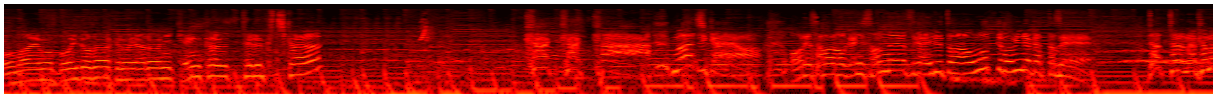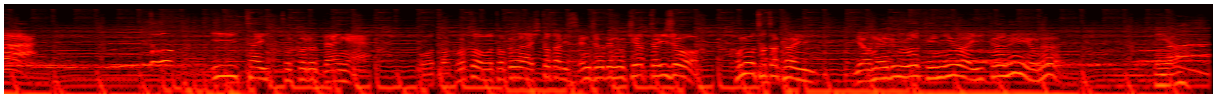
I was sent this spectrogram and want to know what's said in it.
お前もボイドダークの野郎に喧嘩売ってる口か？カッカッカマジかよ！俺様の他にそんな奴がいるとは思ってもみなかったぜ！だったら仲間！と言いたいところだが男と男がひとたび戦場で向き合った以上この戦いやめるわけにはいかねえよな。いや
